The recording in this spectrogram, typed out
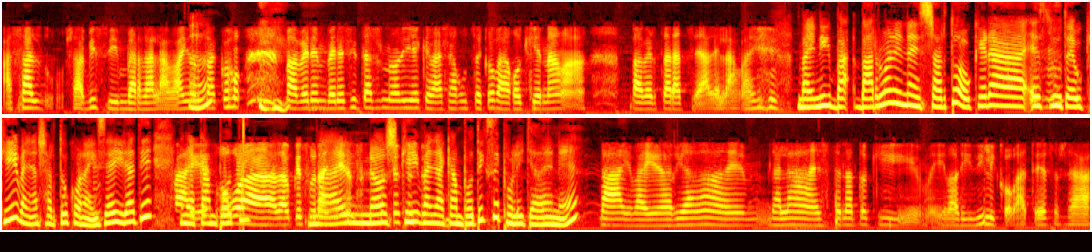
azaldu, oza, bizin behar dela, bai, uh ba, beren berezitasun horiek ebasagutzeko, ba, egokiena, ba, ba, bertaratzea dela, bai. Bai, nik, ba, barruan naiz sartu, aukera ez dut euki, baina sartuko naiz, eh, irati, bai, baina kanpotik, bai, noski, baina kanpotik ze polita den, eh? Bai, bai, agia da, em, dala estenatoki bari idiliko bat, ez? Osea,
